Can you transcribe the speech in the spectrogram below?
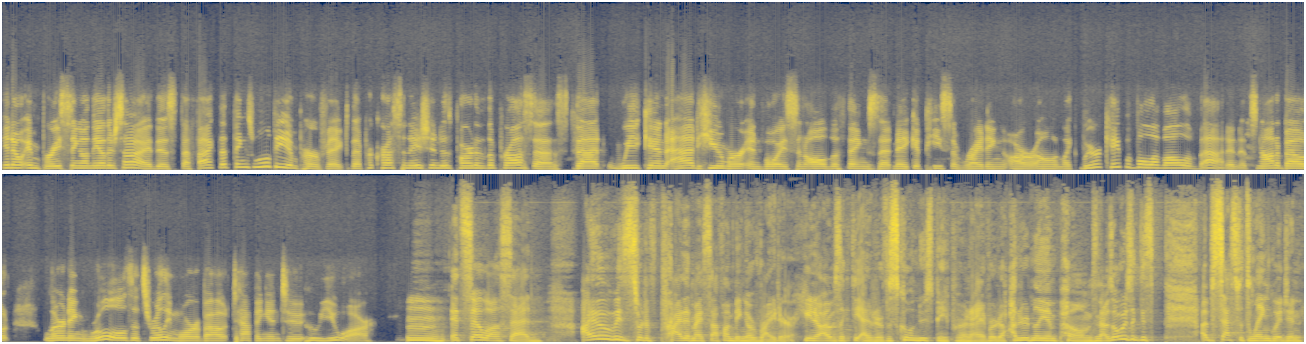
you know, embracing on the other side this the fact that things will be imperfect, that procrastination is part of the process, that we can add humor and voice and all the things that make a piece of writing our own. Like we're capable of all of that. And it's not about learning rules, it's really more about tapping into who you are. Mm, it's so well said. I always sort of prided myself on being a writer. You know, I was like the editor of the school newspaper and I wrote 100 million poems and I was always like this obsessed with language. And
